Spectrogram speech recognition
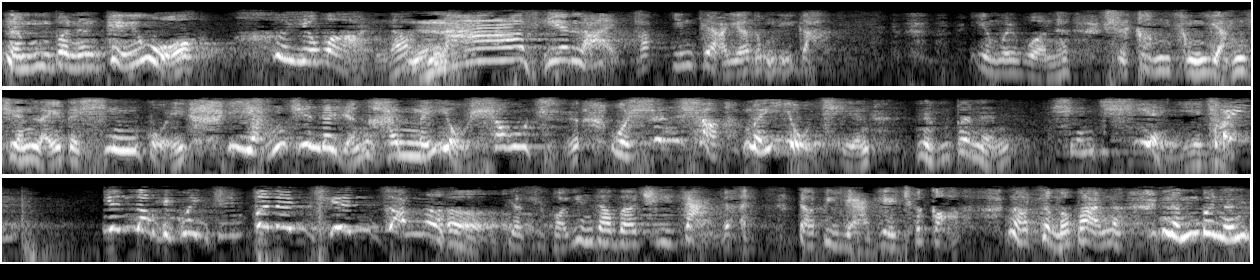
能不能给我喝一碗呢？哪天来？他应该也同意噶。因为我呢是刚从阳间来的新鬼，阳间的人还没有烧纸，我身上没有钱，能不能先欠一欠？应当的规矩不能欠账啊！要是说应当不欠账的，倒比两个吃高，那怎么办呢？能不能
